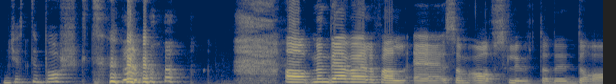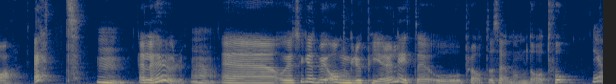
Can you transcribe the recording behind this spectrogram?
Göteborgskt. Ja, men det var i alla fall eh, som avslutade dag ett. Mm. Eller hur? Ja. Eh, och jag tycker att vi omgrupperar lite och pratar sen om dag två. Ja.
